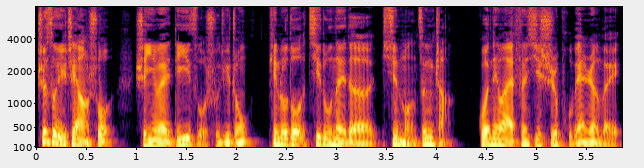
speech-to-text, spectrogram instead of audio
之所以这样说，是因为第一组数据中，拼多多季度内的迅猛增长，国内外分析师普遍认为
